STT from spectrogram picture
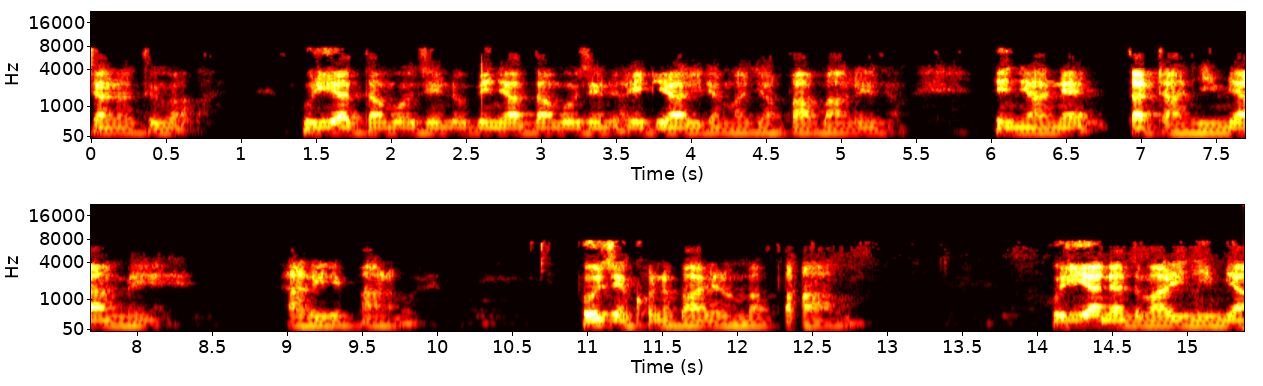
ကြတော့သူကဝိရိယတန်ဖိုးစဉ်တို့ပညာတန်ဖိုးစဉ်တို့အဲ့တရားတွေထဲမှာじゃပါပါလဲဆို ပညာနဲ့တတ္တာညီမျှမယ်ဒါလေးတွေပါတော့ဘုဇင်ခုနှစ်ပါးတယ်တော့မပါဘူးဝိရိယနဲ့တမာရီညီမျှ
